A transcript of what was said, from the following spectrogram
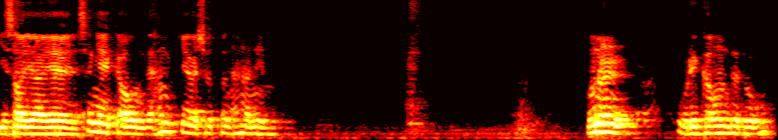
이사야의 생애 가운데 함께 하셨던 하나님, 오늘 우리 가운데도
